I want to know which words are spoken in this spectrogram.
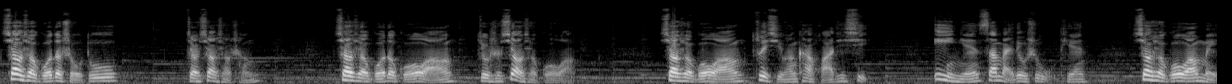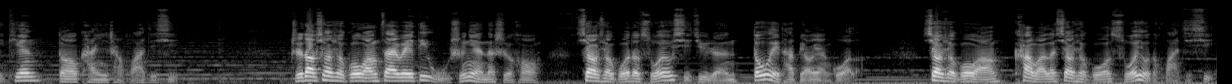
笑笑国的首都叫笑笑城，笑笑国的国王就是笑笑国王。笑笑国王最喜欢看滑稽戏，一年三百六十五天，笑笑国王每天都要看一场滑稽戏。直到笑笑国王在位第五十年的时候，笑笑国的所有喜剧人都为他表演过了。笑笑国王看完了笑笑国所有的滑稽戏，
